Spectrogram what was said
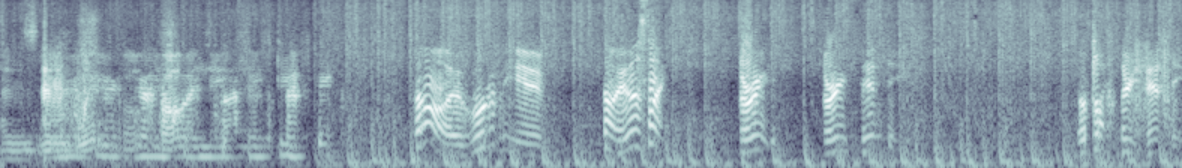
Is leadership always been 850? No, it would be. No, it was like three, 350. It was like 350.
